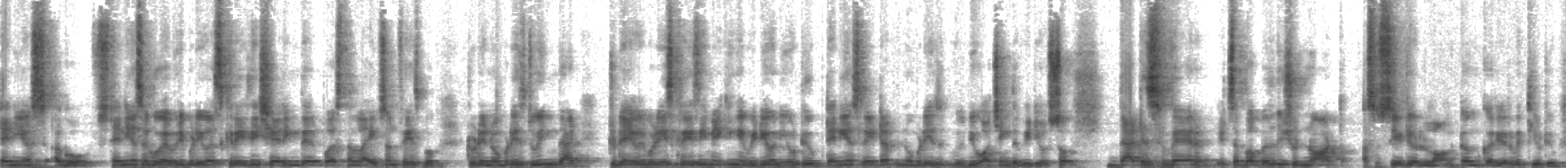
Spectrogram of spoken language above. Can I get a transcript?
10 years ago. 10 years ago, everybody was crazy sharing their personal lives on Facebook. Today, nobody is doing that. Today, everybody is crazy making a video on YouTube. 10 years later, nobody will be watching the video. So, that is where it's a bubble. You should not associate your long term career with YouTube.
